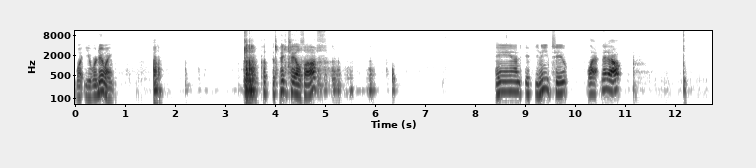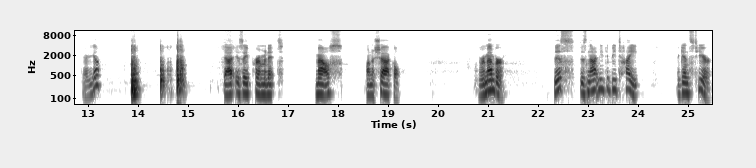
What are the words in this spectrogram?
what you were doing clip the pigtails off. And if you need to, flatten it out. There you go. That is a permanent mouse on a shackle. Remember, this does not need to be tight against here.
